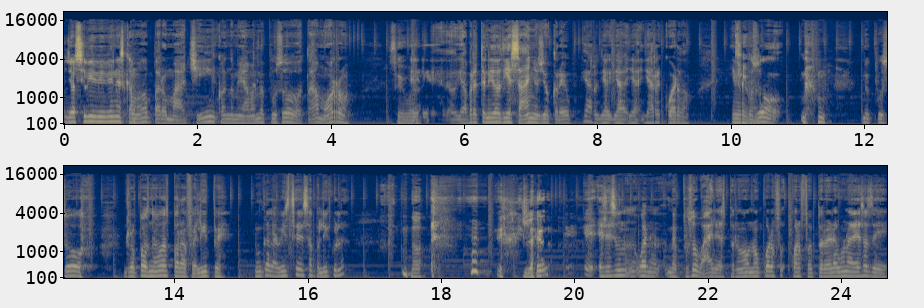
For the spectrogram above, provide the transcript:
yo, sí viví bien escamado, pero machín, cuando mi mamá me puso, estaba morro. Sí, bueno. Eh, ya habré tenido 10 años, yo creo, ya, ya, ya, ya recuerdo. Y me puso. me puso ropas nuevas para Felipe. ¿Nunca la viste esa película? No. ¿Y luego? E, ese es un. Bueno, me puso varias, pero no, no cuál fue, cuál fue, pero era una de esas de.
